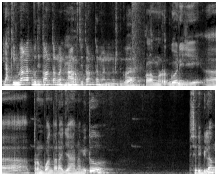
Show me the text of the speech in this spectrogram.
yakin banget buat ditonton men harus ditonton men menurut gue Kalau menurut gue nih Ji, eh, perempuan tanah jahanam itu bisa dibilang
